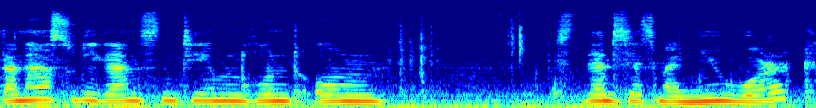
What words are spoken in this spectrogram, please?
Dann hast du die ganzen Themen rund um, ich nenne es jetzt mal New Work.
